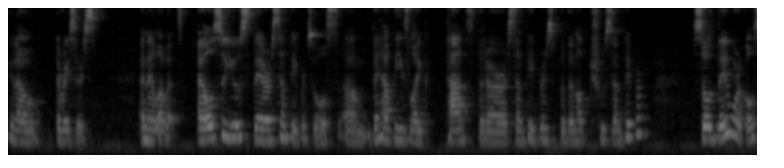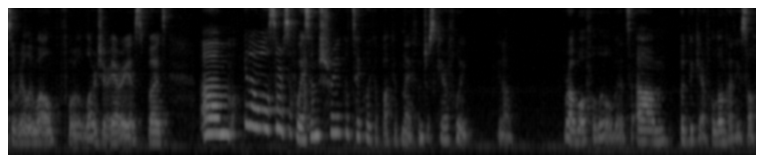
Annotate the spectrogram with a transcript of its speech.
you know, erasers. And I love it. I also use their sandpaper tools. Um, they have these like pads that are sandpapers, but they're not true sandpaper. So they work also really well for larger areas. But, um, you know, all sorts of ways. I'm sure you could take like a pocket knife and just carefully, you know, rub off a little bit, um, but be careful, don't cut yourself.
